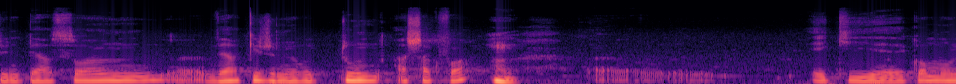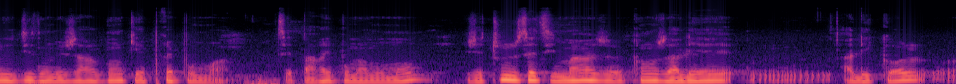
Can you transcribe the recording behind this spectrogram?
une personne euh, vers qui je me retourne à chaque fois Hmm. et qui est, comme on le dit dans le jargon, qui est prêt pour moi. C'est pareil pour ma maman. J'ai toujours cette image quand j'allais euh, à l'école euh,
